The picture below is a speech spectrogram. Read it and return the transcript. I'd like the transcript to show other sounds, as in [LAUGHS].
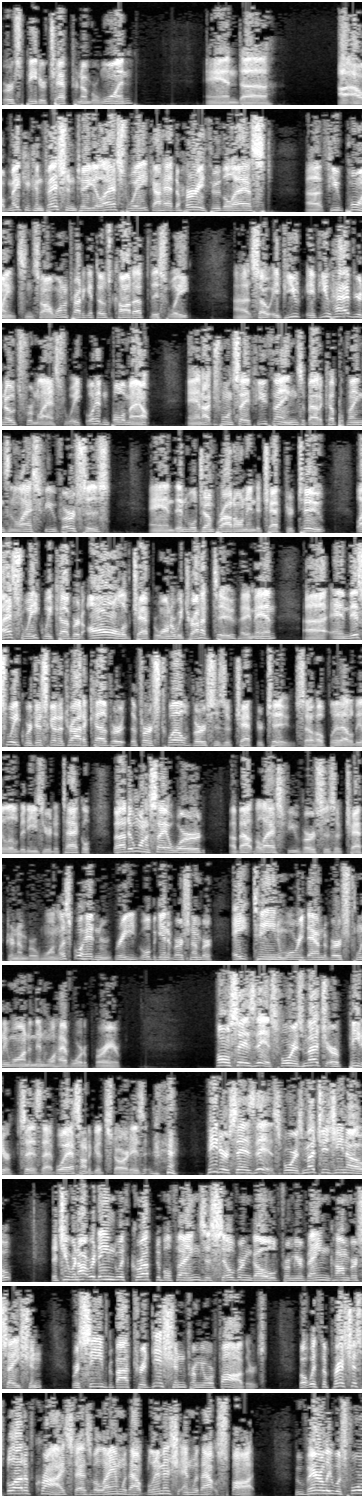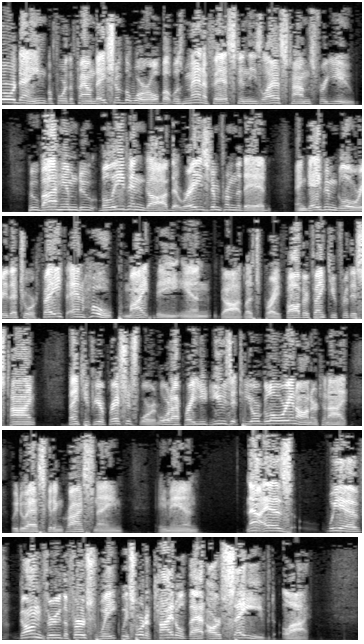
First Peter chapter number one, and uh, I'll make a confession to you. Last week I had to hurry through the last uh, few points, and so I want to try to get those caught up this week. Uh, so if you if you have your notes from last week, go ahead and pull them out. And I just want to say a few things about a couple things in the last few verses, and then we'll jump right on into chapter two. Last week we covered all of chapter one, or we tried to. Amen. Uh, and this week we're just going to try to cover the first 12 verses of chapter 2. So hopefully that'll be a little bit easier to tackle. But I do want to say a word about the last few verses of chapter number 1. Let's go ahead and read. We'll begin at verse number 18 and we'll read down to verse 21 and then we'll have word of prayer. Paul says this, for as much, or Peter says that. Boy, that's not a good start, is it? [LAUGHS] Peter says this, for as much as ye know that you were not redeemed with corruptible things as silver and gold from your vain conversation, received by tradition from your fathers, but with the precious blood of Christ as of a lamb without blemish and without spot, who verily was foreordained before the foundation of the world, but was manifest in these last times for you, who by him do believe in God that raised him from the dead, and gave him glory that your faith and hope might be in God. Let's pray. Father, thank you for this time. Thank you for your precious word. Lord, I pray you'd use it to your glory and honor tonight. We do ask it in Christ's name. Amen. Now, as we have gone through the first week, we sort of titled that our saved life.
